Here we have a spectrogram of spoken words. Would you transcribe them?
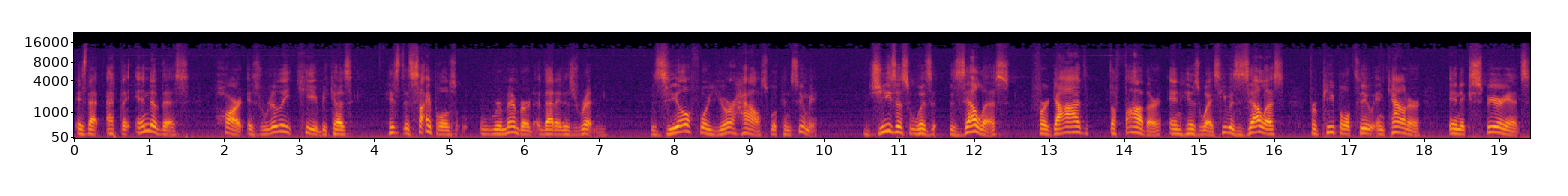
is that at the end of this, part is really key because his disciples remembered that it is written, Zeal for your house will consume me. Jesus was zealous for God the Father in his ways. He was zealous for people to encounter and experience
